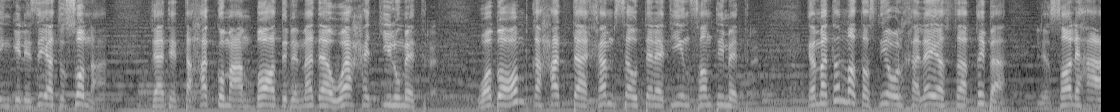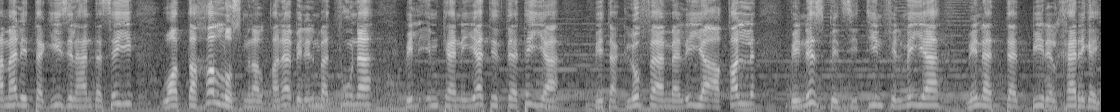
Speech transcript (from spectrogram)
إنجليزية الصنع ذات التحكم عن بعد بمدى 1 كيلومتر وبعمق حتى 35 سنتيمتر. كما تم تصنيع الخلايا الثاقبة لصالح أعمال التجهيز الهندسي والتخلص من القنابل المدفونة بالإمكانيات الذاتية بتكلفة مالية أقل بنسبة 60% من التدبير الخارجي.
